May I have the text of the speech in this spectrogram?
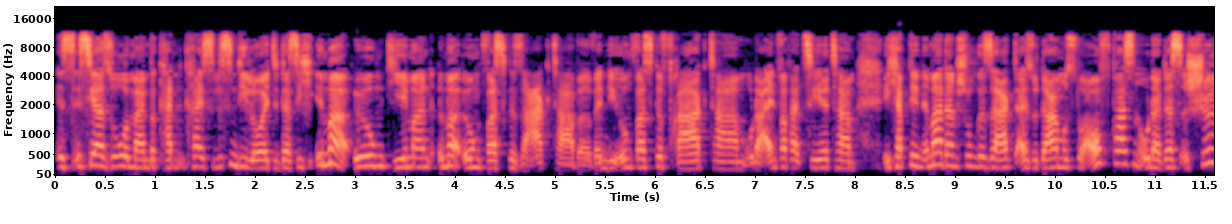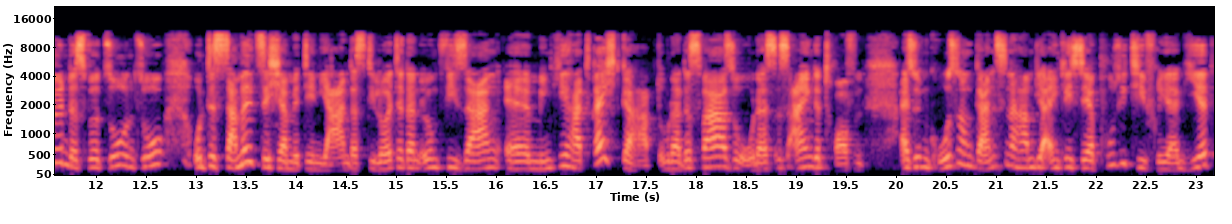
es ist ja so, in meinem Bekanntenkreis wissen die Leute, dass ich immer irgendjemand immer irgendwas gesagt habe, wenn die irgendwas gefragt haben oder einfach erzählt haben. Ich habe denen immer dann schon gesagt, also da musst du aufpassen oder das ist schön, das wird so und so. Und das sammelt sich ja mit den Jahren, dass die Leute dann irgendwie sagen, äh, Minky hat recht gehabt oder das war so oder es ist eingetroffen. Also im Großen und Ganzen haben die eigentlich sehr positiv reagiert,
